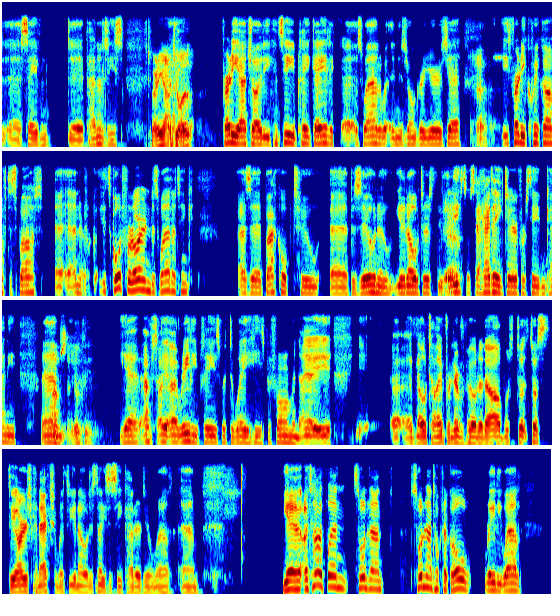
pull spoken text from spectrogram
uh, saving the penalties. He's very agile. Uh, very agile. You can see he played Gaelic uh, as well in his younger years. Yeah, yeah. he's very quick off the spot, uh, and yeah. it's good for Ireland as well. I think as a backup to uh, Bazunu, you know, there's yeah. at least there's a headache there for Stephen Kenny. Um, Absolutely yeah, absolutely. I'm really pleased with the way he's performing. I, I, I have no time for Liverpool at all, but just, just the Irish connection with you know, it's nice to see Kelleher doing well. Um, yeah, I thought when Sunderland Sunderland took their goal really well,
